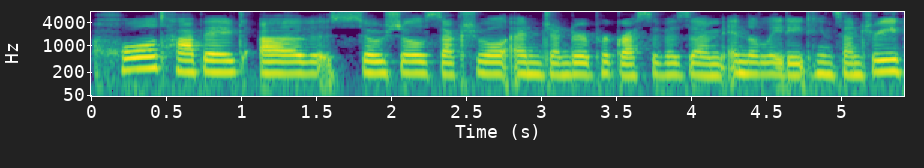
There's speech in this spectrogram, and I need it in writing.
whole topic of social, sexual, and gender progressivism in the late 18th century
